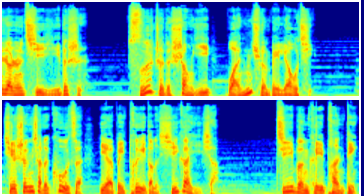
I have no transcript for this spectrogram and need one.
让人起疑的是，死者的上衣完全被撩起，且身下的裤子也被退到了膝盖以下，基本可以判定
